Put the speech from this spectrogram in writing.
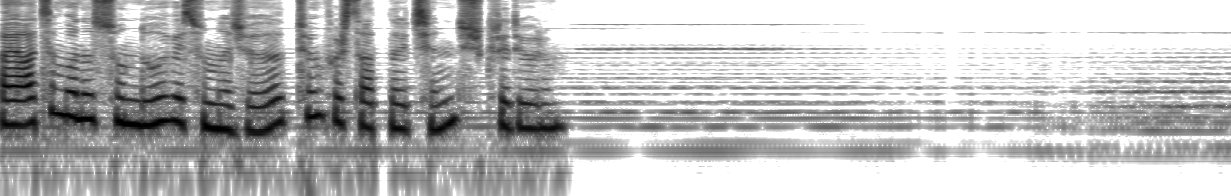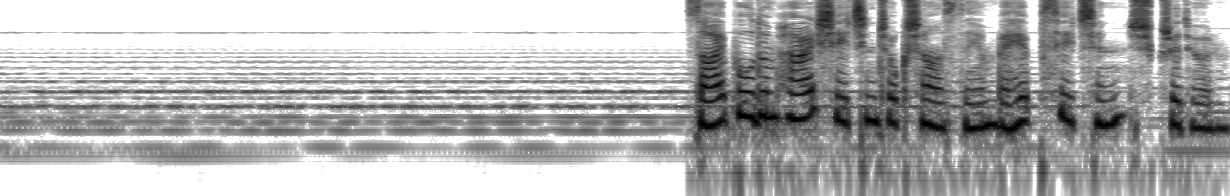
Hayatın bana sunduğu ve sunacağı tüm fırsatlar için şükrediyorum. Sahip olduğum her şey için çok şanslıyım ve hepsi için şükrediyorum.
